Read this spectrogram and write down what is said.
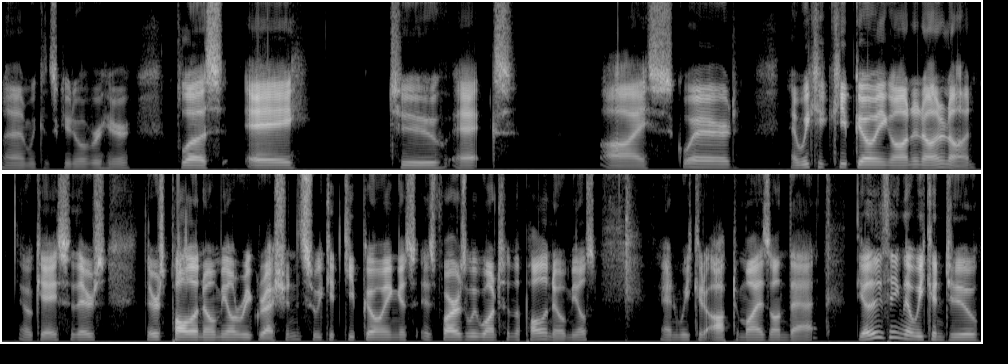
and we can scoot over here, plus a 2x i squared. And we could keep going on and on and on. Okay so there's there's polynomial regression. So we could keep going as, as far as we want in the polynomials and we could optimize on that the other thing that we can do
